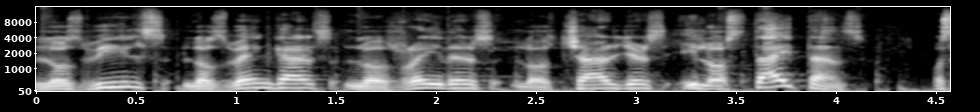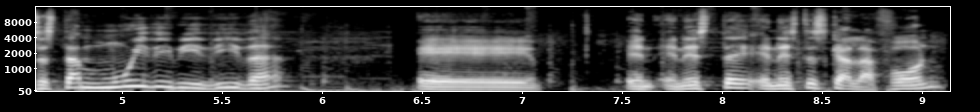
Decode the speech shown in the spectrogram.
los Bills, los Bengals, los Raiders, los Chargers y los Titans. O sea, está muy dividida eh, en, este, este escalafón.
